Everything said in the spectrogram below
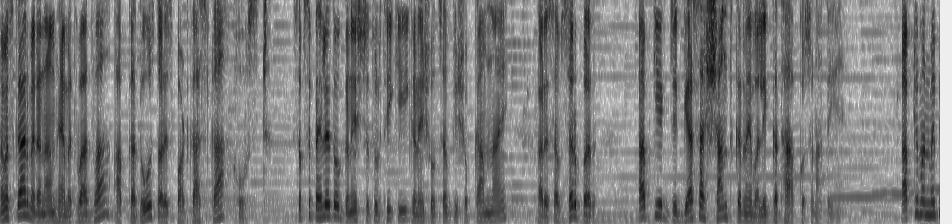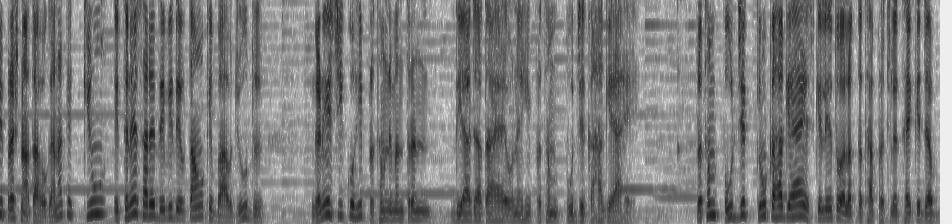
नमस्कार, मेरा नाम है अमित वाधवा, आपका दोस्त और इस पॉडकास्ट का होस्ट सबसे पहले तो गणेश चतुर्थी की गणेशोत्सव की शुभकामनाएँ और इस अवसर पर आपकी एक जिज्ञासा शांत करने वाली कथा आपको सुनाते हैं। आपके मन में भी प्रश्न आता होगा ना कि क्यों इतने सारे देवी देवताओं के बावजूद गणेश जी को ही प्रथम निमंत्रण दिया जाता है, उन्हें ही प्रथम पूज्य कहा गया है। प्रथम पूज्य क्यों कहा गया है? इसके लिए तो अलग कथा प्रचलित है कि जब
